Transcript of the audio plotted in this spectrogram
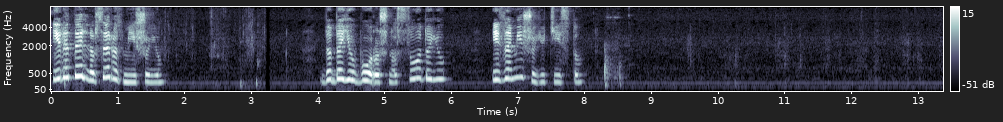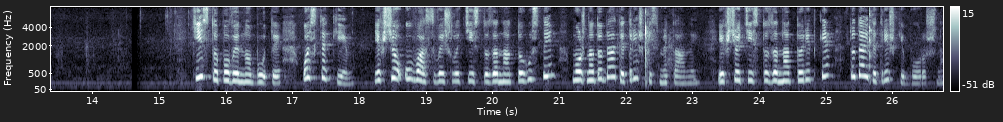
і ретельно все розмішую. Додаю борошно з содою і замішую тісто. Тісто повинно бути ось таким. Якщо у вас вийшло тісто занадто густим, можна додати трішки сметани. Якщо тісто занадто рідке, додайте трішки борошна.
